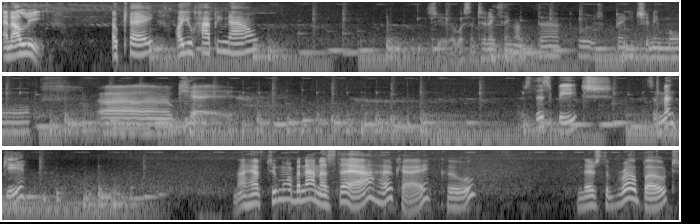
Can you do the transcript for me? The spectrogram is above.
And I'll leave. Okay? Are you happy now? Wasn't anything on that page anymore. Uh, okay. There's this beach. There's a monkey. And I have two more bananas there. Okay, cool. And there's the rowboat.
